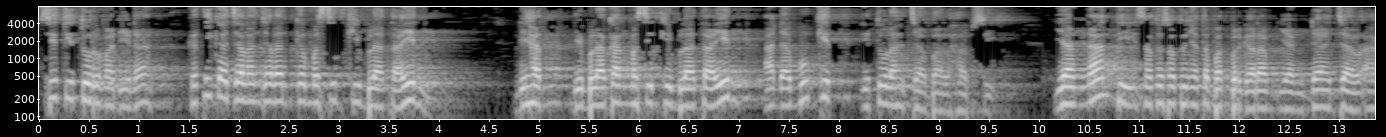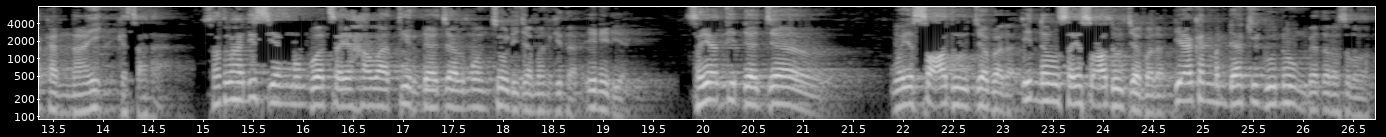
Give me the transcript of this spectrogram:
city tour Madinah, ketika jalan-jalan ke Masjid Kiblatain, lihat di belakang Masjid Kiblatain ada bukit, itulah Jabal Habsi. Yang nanti satu-satunya tempat bergaram yang Dajjal akan naik ke sana. Satu hadis yang membuat saya khawatir Dajjal muncul di zaman kita. Ini dia. Saya tidak Dajjal wa yas'adul jabala. Innahu sayas'adul jabala. Dia akan mendaki gunung kata Rasulullah.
